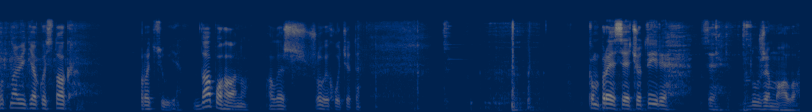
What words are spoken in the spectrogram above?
От навіть якось так працює. Да, погано, але ж що ви хочете? Компресія 4 це дуже мало.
